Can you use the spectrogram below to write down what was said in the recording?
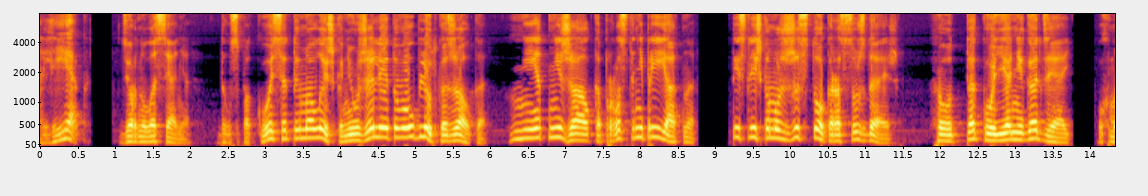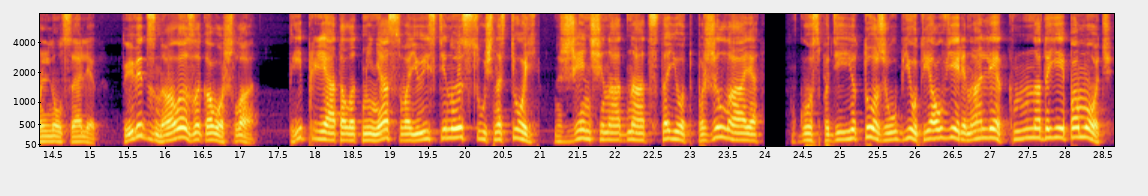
«Олег!» – дернулась Аня. «Да успокойся ты, малышка, неужели этого ублюдка жалко?» «Нет, не жалко, просто неприятно. Ты слишком уж жестоко рассуждаешь». «Вот такой я негодяй», – ухмыльнулся Олег. «Ты ведь знала, за кого шла». «Ты прятал от меня свою истинную сущность. Ой, женщина одна отстает, пожилая. Господи, ее тоже убьют, я уверен. Олег, надо ей помочь».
